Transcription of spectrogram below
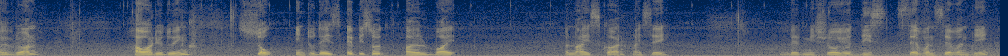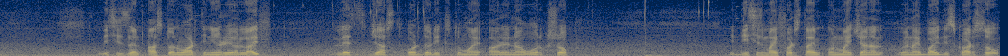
everyone, how are you doing? So, in today's episode I'll buy a nice car, I say. Let me show you this 770. This is an Aston Martin in real life. Let's just order it to my Arena workshop. This is my first time on my channel when I buy this car, so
